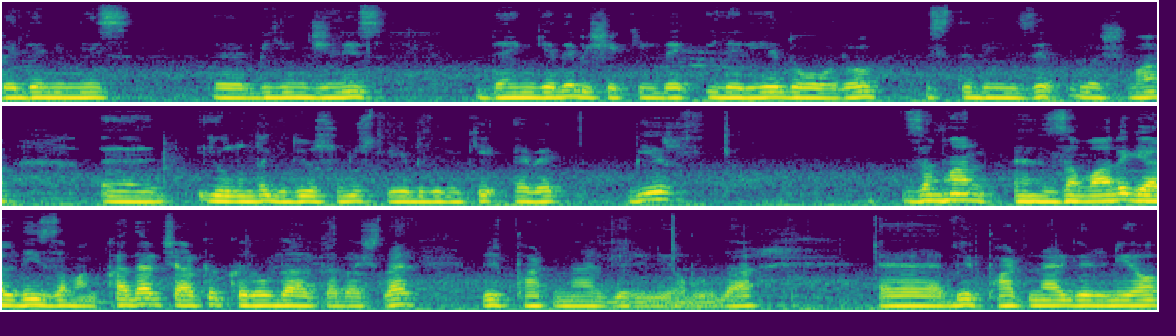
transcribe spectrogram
bedeniniz, e, bilinciniz dengede bir şekilde ileriye doğru istediğinize ulaşma e, yolunda gidiyorsunuz diyebilirim ki evet bir zaman zamanı geldiği zaman kader çarkı kırıldı arkadaşlar. Bir partner görünüyor burada. Ee, bir partner görünüyor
